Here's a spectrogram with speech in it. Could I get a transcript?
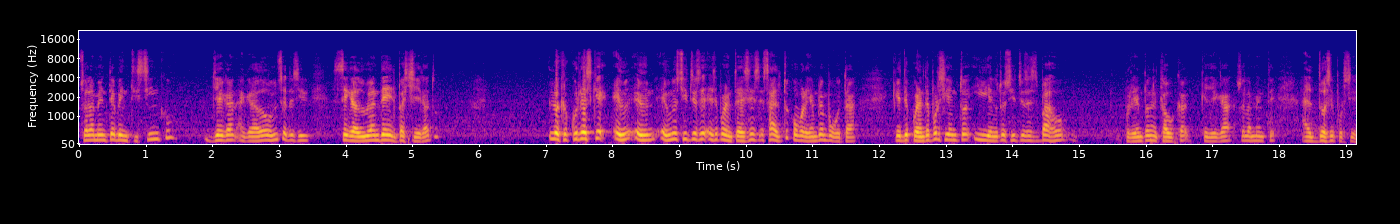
solamente 25 llegan a grado 11, es decir, se gradúan del bachillerato. Lo que ocurre es que en, unos sitios ese porcentaje es, alto, como por ejemplo en Bogotá, que es de 40%, y en otros sitios es bajo, por ejemplo en el Cauca, que llega solamente al 12%.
